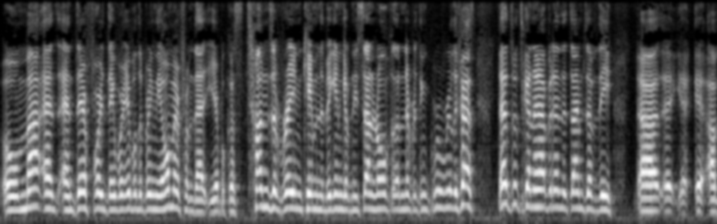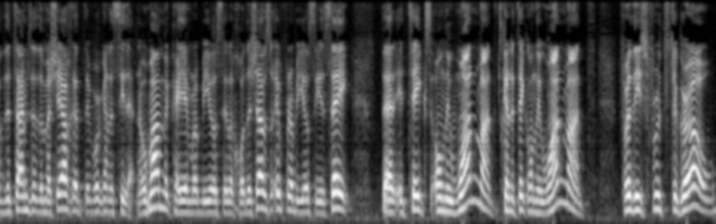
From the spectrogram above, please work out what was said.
Oma, and, and therefore they were able to bring the Omer from that year because tons of rain came in the beginning of Nisan, and all of a sudden everything grew really fast. That's what's going to happen in the times of the uh, uh, of the times of the Mashiach. We're going to see that. So if Rabbi Yossi is saying that it takes only one month, it's going to take only one month for these fruits to grow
